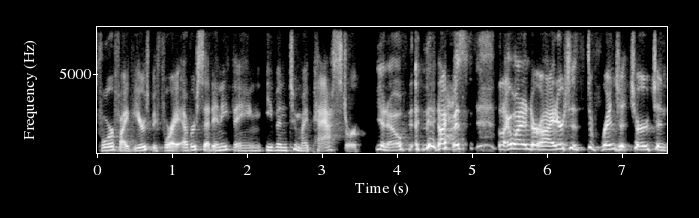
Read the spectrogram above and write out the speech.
four or five years before I ever said anything, even to my pastor, you know, that I was that I wanted to write or just to fringe at church. And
